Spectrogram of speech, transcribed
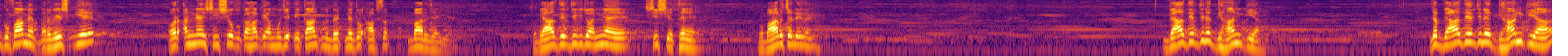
गुफा में प्रवेश किए और अन्य शिष्यों को कहा कि अब मुझे एकांत में बैठने दो, आप सब बाहर जाइए। तो व्यासदेव जी के जो अन्य शिष्य थे, वो बाहर चले गए। व्यासदेव जी ने ध्यान किया। जब व्यासदेव जी ने ध्यान किया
